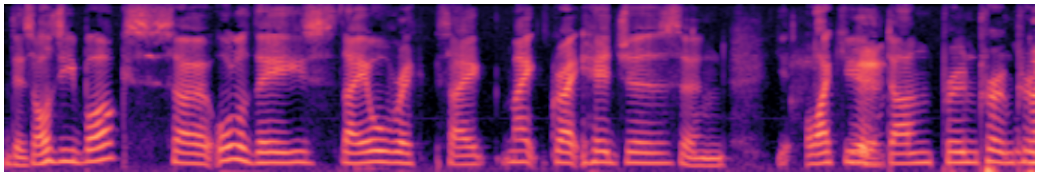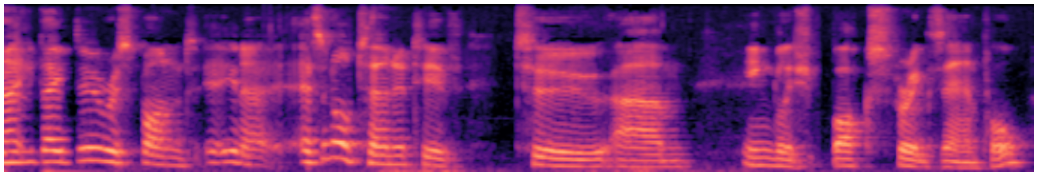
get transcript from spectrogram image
there's Aussie box. So all of these, they all rec- say make great hedges and like you've yeah. done, prune, prune, prune. They, they, do respond, you know, as an alternative to um, English box, for example,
